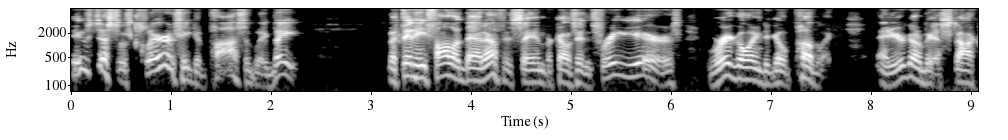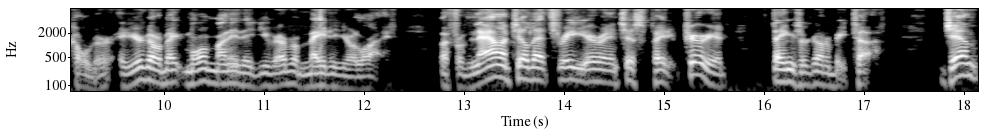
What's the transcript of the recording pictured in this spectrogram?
He was just as clear as he could possibly be. But then he followed that up as saying, because in three years, we're going to go public and you're going to be a stockholder and you're going to make more money than you've ever made in your life. But from now until that three year anticipated period, things are going to be tough. Jim,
